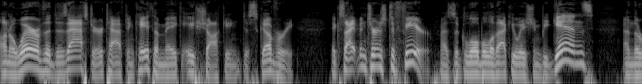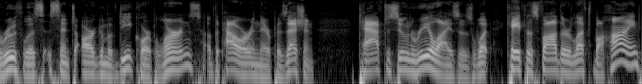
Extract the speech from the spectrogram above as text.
Unaware of the disaster, Taft and Catham make a shocking discovery. Excitement turns to fear as the global evacuation begins, and the ruthless sent to Argum of D Corp learns of the power in their possession. Taft soon realizes what Catha's father left behind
